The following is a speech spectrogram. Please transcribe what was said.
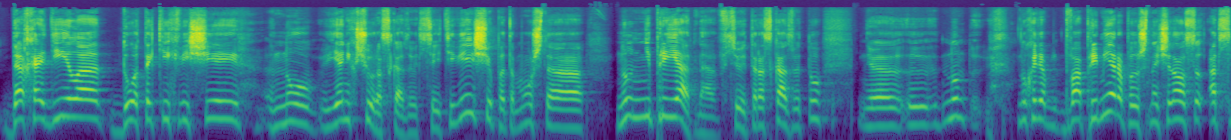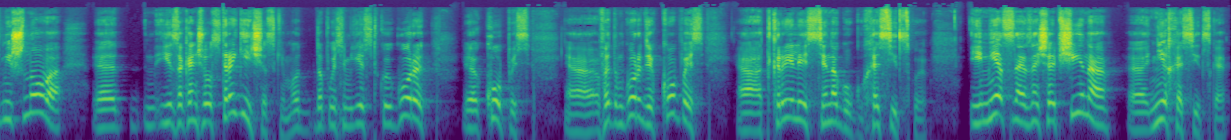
доходило до таких вещей, ну, я не хочу рассказывать все эти вещи, потому что, ну, неприятно все это рассказывать. Ну, э, э, ну, ну, хотя бы два примера, потому что начиналось от смешного э, и заканчивалось трагическим. Вот, допустим, есть такой город э, Копысь. Э, в этом городе Копысь э, открыли синагогу хасидскую. И местная, значит, община, э, не хасидская,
